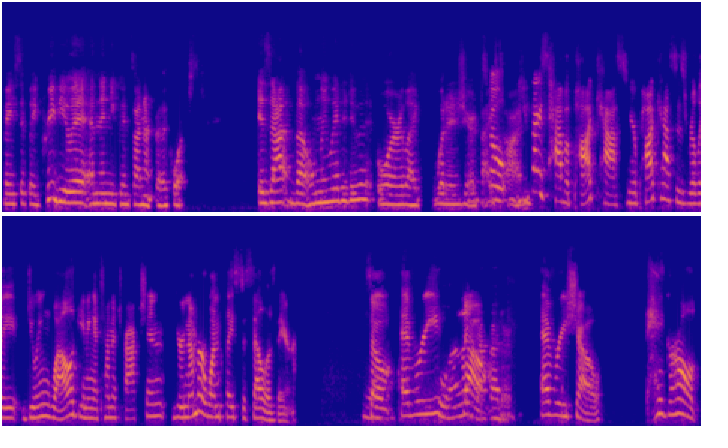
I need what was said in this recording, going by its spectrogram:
basically preview it and then you can sign up for the course. Is that the only way to do it? Or like what is your advice so on? You guys have a podcast and your podcast is really doing well, gaining a ton of traction. Your number one place to sell is there. So every cool. like show, every show, hey girl,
